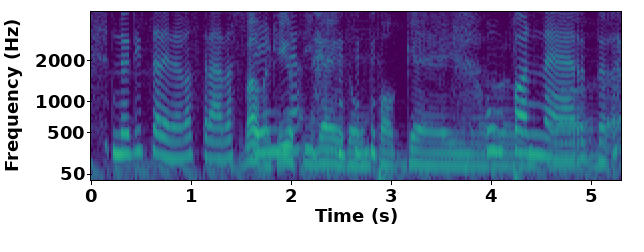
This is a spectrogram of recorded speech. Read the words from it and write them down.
notizia nella nostra rassegna. Beh, perché io ti vedo un po' gamer, un po' un nerd. Po'...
